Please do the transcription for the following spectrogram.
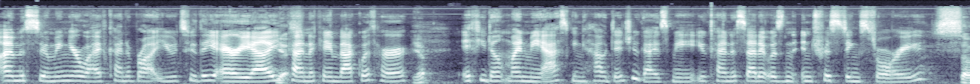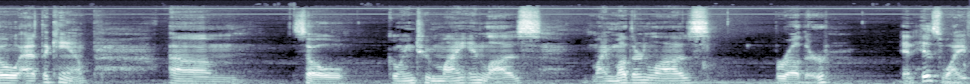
I'm assuming your wife kind of brought you to the area. You Yes. kind of came back with her. Yep. If you don't mind me asking, how did you guys meet? You kind of said it was an interesting story. So at the camp, um, so going to my in-laws, my mother-in-law's brother and his wife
